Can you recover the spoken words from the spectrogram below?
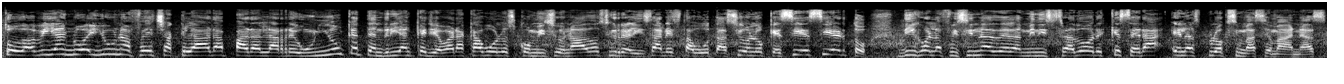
Todavía no hay una fecha clara para la reunión que tendrían que llevar a cabo los comisionados y realizar esta votación. Lo que sí es cierto, dijo la oficina del administrador, es que será en las próximas semanas.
